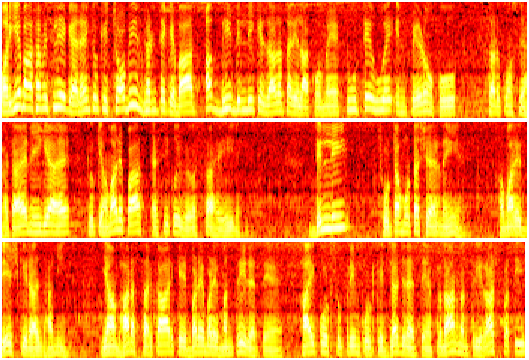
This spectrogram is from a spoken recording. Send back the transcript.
और ये बात हम इसलिए कह रहे हैं क्योंकि 24 घंटे के बाद अब भी दिल्ली के ज़्यादातर इलाकों में टूटे हुए इन पेड़ों को सड़कों से हटाया नहीं गया है, क्योंकि हमारे पास ऐसी कोई व्यवस्था है ही नहीं। दिल्ली छोटा मोटा शहर नहीं है, हमारे देश की राजधानी है। यहाँ भारत सरकार के बड़े बड़े मंत्री रहते हैं, हाई कोर्ट, सुप्रीम कोर्ट के जज रहते हैं, प्रधानमंत्री, राष्ट्रपति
